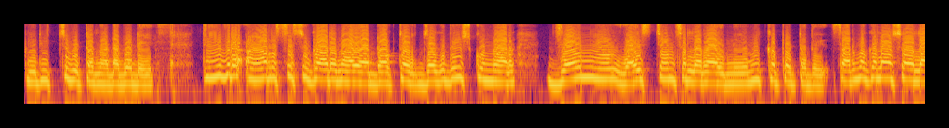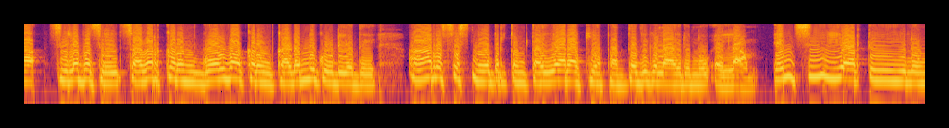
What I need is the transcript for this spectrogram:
പിരിച്ചുവിട്ട നടപടി തീവ്ര ആർ എസ് എസുകാരനായ doctor Jagadish Kumar J N U vice ചാൻസലറായി നിയമിക്കപ്പെട്ടത് സർവകലാശാല സിലബസിൽ സവർക്കറും ഗോൾവാക്കറും കടന്നുകൂടിയത് ആർ എസ് എസ് നേതൃത്വം തയ്യാറാക്കിയ പദ്ധതികളായിരുന്നു എല്ലാം. എൻ സി ഇ ആർ ടിയിലും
